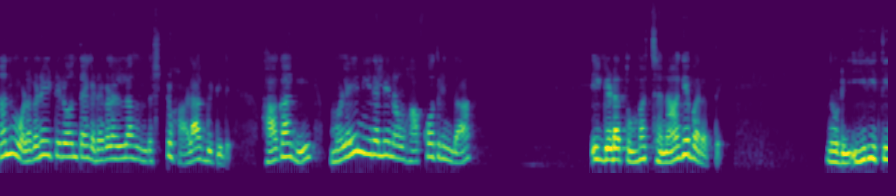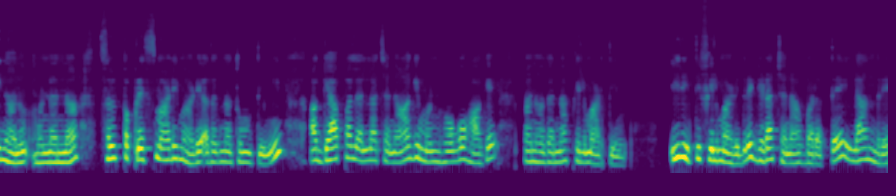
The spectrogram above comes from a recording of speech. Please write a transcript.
ನಾನು ಒಳಗಡೆ ಇಟ್ಟಿರುವಂಥ ಗಿಡಗಳೆಲ್ಲ ಒಂದಷ್ಟು ಹಾಳಾಗಿಬಿಟ್ಟಿದೆ. ಹಾಗಾಗಿ ಮಳೆ ನೀರಲ್ಲಿ ನಾವು ಹಾಕೋದ್ರಿಂದ ಈ ಗಿಡ ತುಂಬ ಚೆನ್ನಾಗೇ ಬರುತ್ತೆ. ನೋಡಿ, ಈ ರೀತಿ ನಾನು ಮಣ್ಣನ್ನು ಸ್ವಲ್ಪ ಪ್ರೆಸ್ ಮಾಡಿ ಮಾಡಿ ಅದನ್ನು ತುಂಬ್ತೀನಿ ಆ ಗ್ಯಾಪಲ್ಲೆಲ್ಲ ಚೆನ್ನಾಗಿ ಮಣ್ಣು ಹೋಗೋ ಹಾಗೆ ನಾನು ಅದನ್ನು ಫಿಲ್ ಮಾಡ್ತೀನಿ. ಈ ರೀತಿ ಫಿಲ್ ಮಾಡಿದರೆ ಗಿಡ ಚೆನ್ನಾಗಿ ಬರುತ್ತೆ. ಇಲ್ಲಾಂದರೆ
